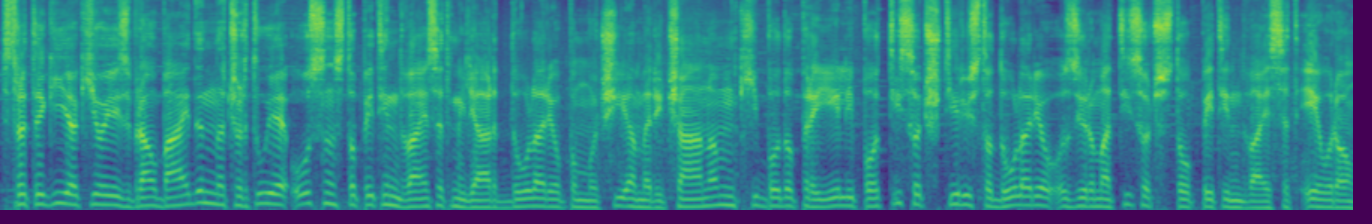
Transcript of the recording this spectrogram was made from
Strategija, ki jo je izbral Biden, načrtuje 825 milijard dolarjev pomoči američanom, ki bodo prejeli po 1400 dolarjev oziroma 1125 evrov.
